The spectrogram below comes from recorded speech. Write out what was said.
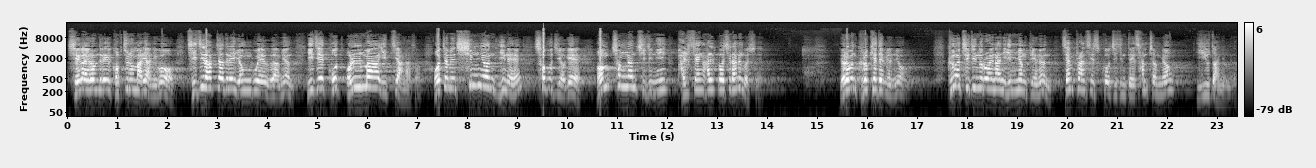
제가 여러분들에게 겁주는 말이 아니고 지질학자들의 연구에 의하면 이제 곧 얼마 있지 않아서 어쩌면 10년 이내 서부 지역에 엄청난 지진이 발생할 것이라는 것이에요. 여러분 그렇게 되면요. 그 지진으로 인한 인명피해는 샌프란시스코 지진 때 3천 명 이유도 아닙니다.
